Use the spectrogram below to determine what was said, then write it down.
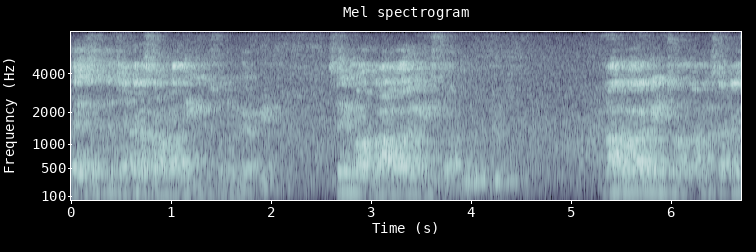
தயவு செஞ்சு சக்கரை சாப்பிடாதீங்கன்னு சொல்லுங்க அப்படின்னு. சரிம்மா ஒரு நாலு வாரம் கழிச்சு வராங்க நாலு வாரம் கழிச்சு வந்தாலும் சக்கரை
